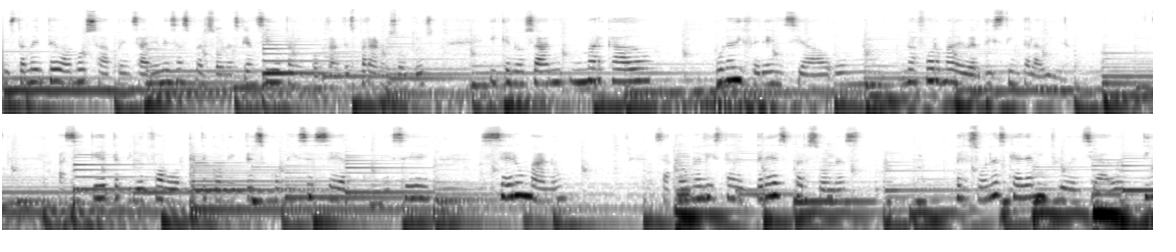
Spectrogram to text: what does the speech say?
justamente vamos a pensar en esas personas que han sido tan importantes para nosotros y que nos han marcado una diferencia, una forma de ver distinta la vida. Así que te pido el favor que te conectes con ese ser, con ese ser humano. Saca una lista de tres personas, personas que hayan influenciado en ti,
